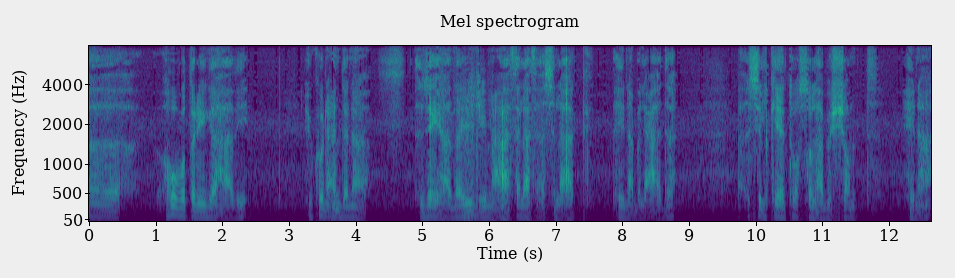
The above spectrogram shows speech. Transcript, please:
آه، هو بالطريقة هذه. يكون عندنا زي هذا يجي معاه ثلاث أسلاك. هنا بالعادة. سلكين توصلها بالشنط هنا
